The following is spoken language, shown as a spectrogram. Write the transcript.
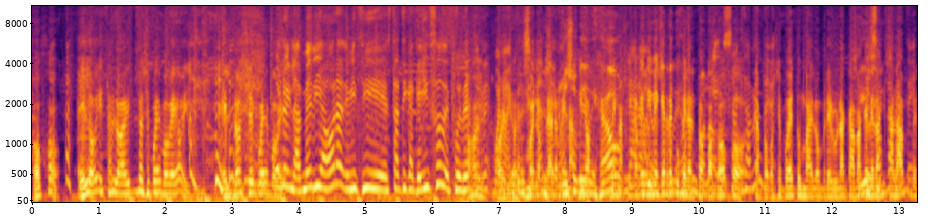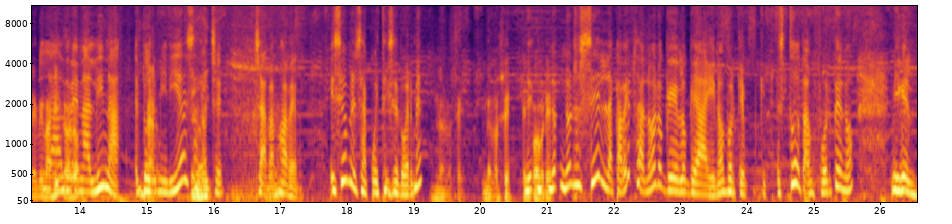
Ojo, él hoy está él no se puede mover hoy. Él no se puede mover. Bueno, y la media hora de bici estática que hizo después del torneo. Bueno, impresionante. Bueno, claro, me ¿no? imagino, me imagino Claro. que tiene que recuperar poco a poco. Tampoco se puede tumbar el hombre en una cama Sí, que le dan calambre, me La imagino, ¿no? adrenalina dormiría esa noche. O sea, vamos a ver. ¿Ese hombre se acuesta y se duerme? No lo sé, no lo sé. El pobre. No, no lo sé en la cabeza, ¿no? Lo que, lo que hay, ¿no? Porque que es todo tan fuerte, ¿no? Miguel.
